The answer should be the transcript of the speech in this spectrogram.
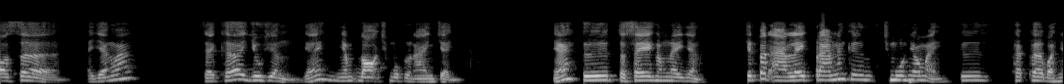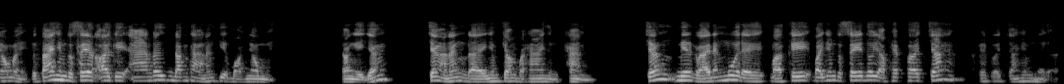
author អញ្ចឹងណា checker use អញ្ចឹងខ្ញុំដកឈ្មោះខ្លួនឯងចេញ ណាគឺសរសេរក្នុងន័យអញ្ចឹងចិត្តពិតអាលេខ5ហ្នឹងគឺឈ្មោះខ្ញុំហីគឺ paper របស់ខ្ញុំហីប៉ុន្តែខ្ញុំសរសេរឲ្យគេអានទៅដឹងថាអាហ្នឹងជារបស់ខ្ញុំហីចង់និយាយអញ្ចឹងអញ្ចឹងអាហ្នឹងដែលខ្ញុំចង់បង្ហាញសំខាន់អញ្ចឹងមានកន្លែងហ្នឹងមួយដែលបើគេបើខ្ញុំសរសេរដោយអា paper ចាស់ paper ចាស់ខ្ញុំនៅអត់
